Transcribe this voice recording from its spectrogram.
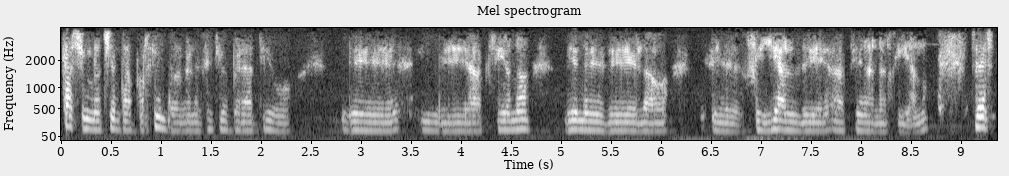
casi un 80% del beneficio operativo de, de Acciona viene de la eh, filial de Acciona Energía. ¿no? Entonces,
